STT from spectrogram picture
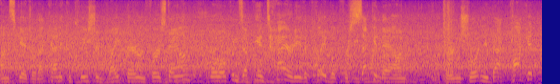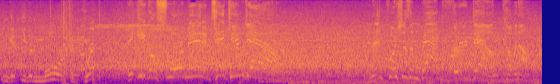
on schedule. That kind of completion right there on first down. Well, it opens up the entirety of the playbook for second down. Third and short in your back pocket and get even more aggressive. The Eagles swarm in and take him down. And that pushes them back. Third down coming up.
